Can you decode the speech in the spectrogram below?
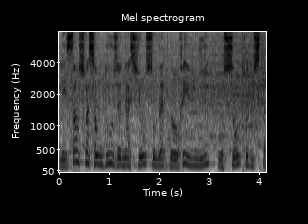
Les 172 nations sont maintenant réunies au centre du stade.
